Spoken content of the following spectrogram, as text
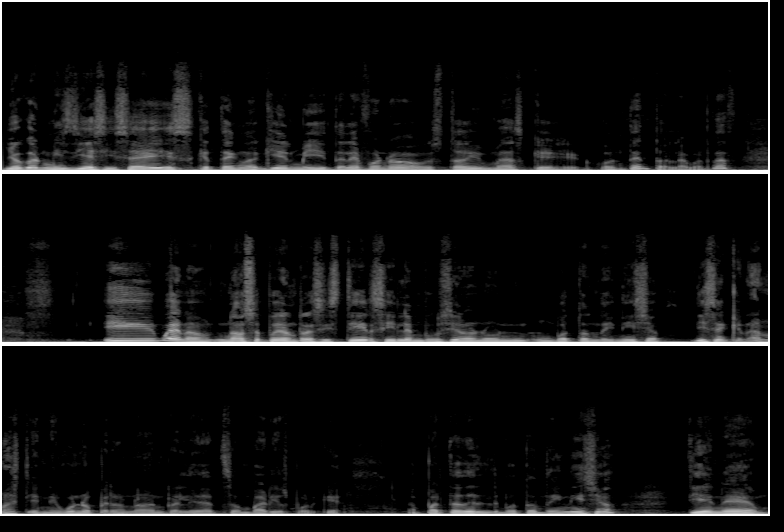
Yo con mis 16 que tengo aquí en mi teléfono estoy más que contento, la verdad. Y bueno, no se pudieron resistir, sí le pusieron un, botón de inicio. Dicen que nada más tiene uno, pero no, en realidad son varios, porque aparte del botón de inicio, tiene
